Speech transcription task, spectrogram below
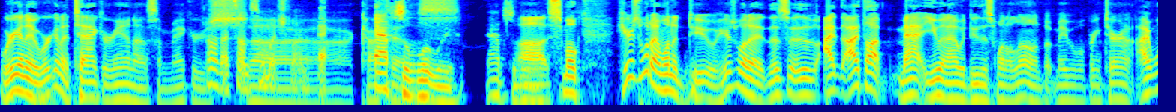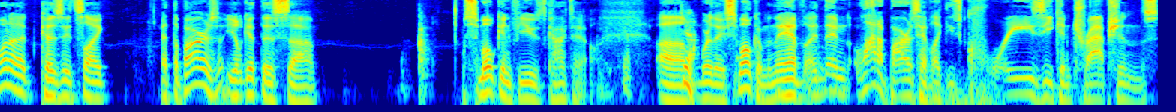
we're gonna we're gonna tag her in on some makers. Oh, that sounds so much fun. uh, cocktails. Absolutely. Absolutely. Uh, smoked. Here's what I want to do. Here's what I this. Is, I I thought Matt, you and I would do this one alone, but maybe we'll bring Tara. I want to because it's like at the bars you'll get this uh, smoke infused cocktail um, Yeah. where they smoke them, and they have. And then a lot of bars have like these crazy contraptions,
